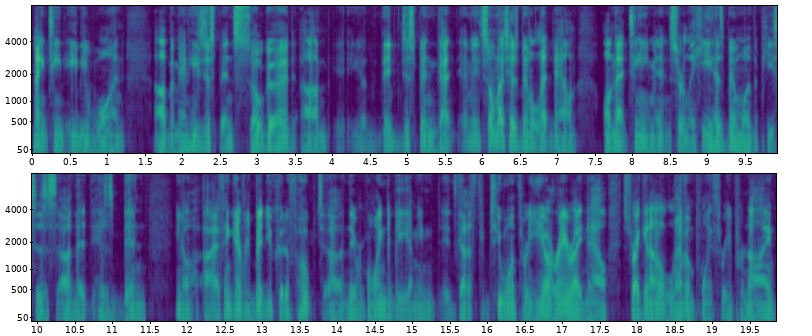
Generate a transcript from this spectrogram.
1981. Uh, but man, he's just been so good. Um, you know, they've just been got. I mean, so much has been a letdown on that team, and certainly he has been one of the pieces uh, that has been. You know, I think every bit you could have hoped uh, they were going to be. I mean, it's got a two one three ERA right now, striking out eleven point three per nine.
